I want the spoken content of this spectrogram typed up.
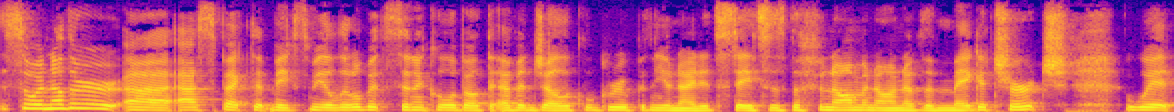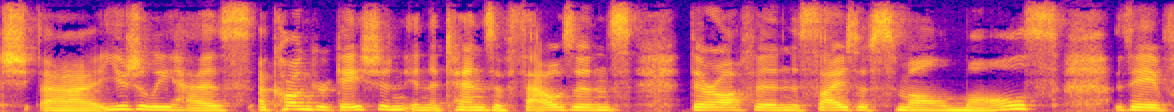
So another uh, aspect that makes me a little bit cynical about the evangelical group in the United States is the phenomenon of the megachurch, which uh, usually has a congregation in the tens of thousands. They're often the size of small malls. They've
